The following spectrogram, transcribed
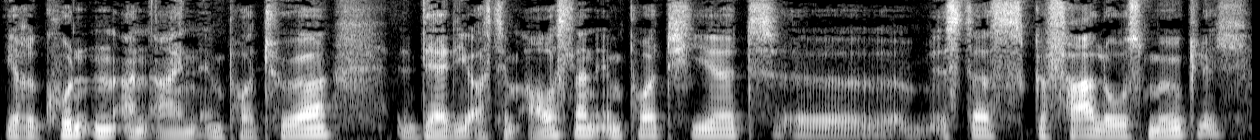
Ihre Kunden an einen Importeur, der die aus dem Ausland importiert. Äh, ist das gefahrlos möglich?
